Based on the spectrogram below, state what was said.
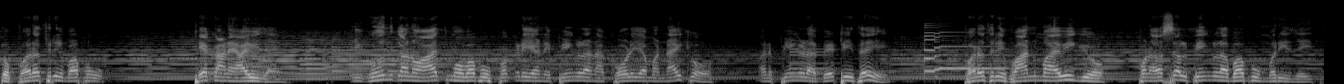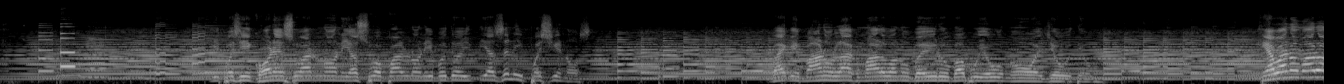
તો ભરતરી બાપુ ઠેકાણે આવી જાય. એ ગુંદકાનો આત્મો બાપુ પકડી અને પિંગળાના ખોળિયામાં નાખ્યો અને પિંગળા બેઠી થઈ ભરતરી ભાનમાં આવી ગયો, પણ અસલ પિંગળા બાપુ મરી જઈ એ પછી ઘોડેસવારનો ને અશ્વપાલનો ને એ બધો ઇતિહાસ છે ને એ પછીનો છે. બાકી બાણું લાખ માળવાનું બૈરું બાપુ એવું ન હોય જેવું તેવું. કહેવાનો મારો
